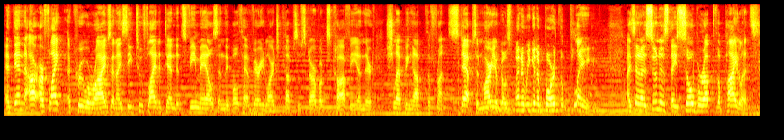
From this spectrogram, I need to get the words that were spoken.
And then our, our, flight crew arrives, and I see two flight attendants, females, and they both have very large cups of Starbucks coffee, and they're schlepping up the front steps. And Mario goes, When are we going to board the plane? I said, As soon as they sober up the pilots.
